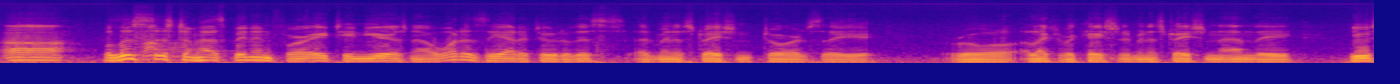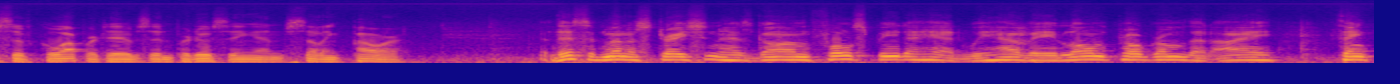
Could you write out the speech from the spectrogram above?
Uh, well, this system has been in for 18 years now. What is the attitude of this administration towards the Rural Electrification Administration and the use of cooperatives in producing and selling power? This administration has gone full speed ahead. We have a loan program that I think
